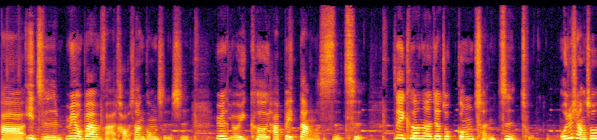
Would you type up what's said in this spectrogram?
他一直没有办法考上工程师，因为有一科他被当了四次。这一科呢叫做工程制图。我就想说，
